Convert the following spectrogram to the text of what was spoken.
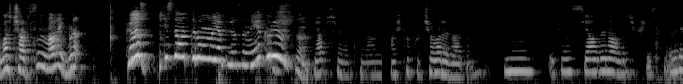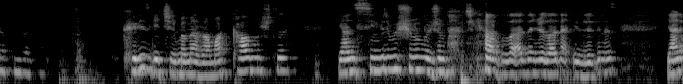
Allah çarpsın var ya bırak. Kız! iki saattir onunla yapıyorsun. Niye kırıyorsun? Yap şunu tırnağını. Başka fırça var herhalde anne. Hmm, Ucunun siyahlığını aldır hiçbir şey istemiyorum. öyle yaptım zaten. Kriz geçirmeme ramak kalmıştı. Yani sinirimi şunun ucundan çıkardım. Zaten Az önce zaten izlediniz. Yani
